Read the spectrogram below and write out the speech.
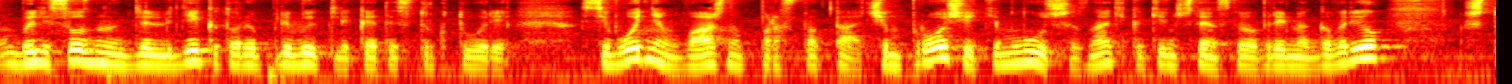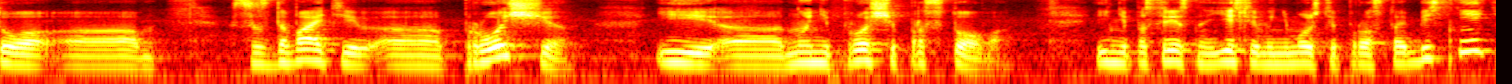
были созданы для людей, которые привыкли к этой структуре. Сегодня важна простота. Чем проще, тем лучше. Знаете, как Эйнштейн в свое время говорил, что э, создавайте э, проще, и, э, но не проще простого. И непосредственно, если вы не можете просто объяснить,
